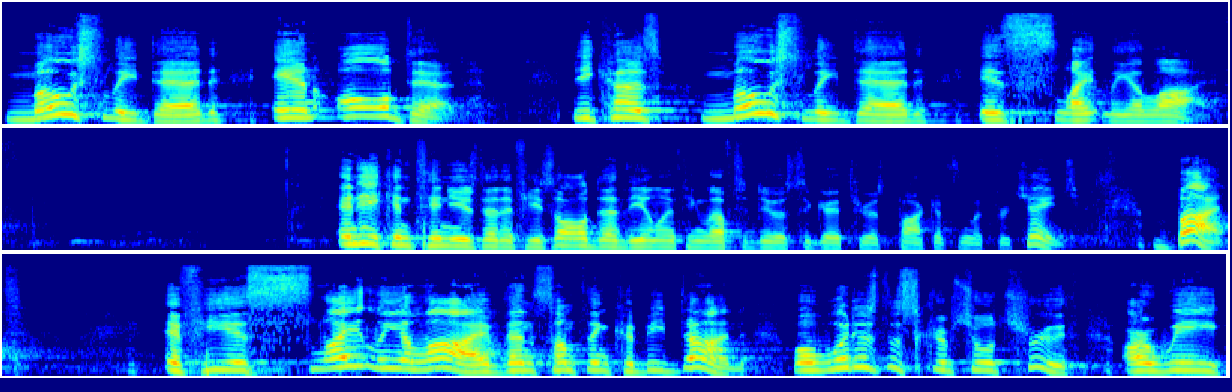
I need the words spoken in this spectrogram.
mostly dead and all dead. Because mostly dead is slightly alive. And he continues that if he's all dead, the only thing left to do is to go through his pockets and look for change. But if he is slightly alive, then something could be done. Well, what is the scriptural truth? Are we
